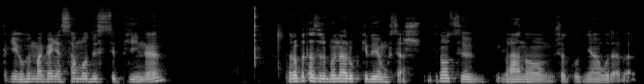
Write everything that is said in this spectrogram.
takiego wymagania samodyscypliny. Robota zrobiona rób kiedy ją chcesz. W nocy, rano, w środku dnia, whatever.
